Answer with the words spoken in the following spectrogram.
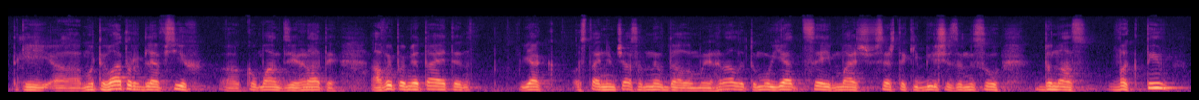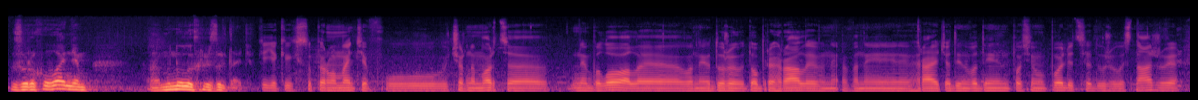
такий е, мотиватор для всіх команд зіграти. А ви пам'ятаєте, як останнім часом невдало ми грали, тому я цей матч все ж таки більше занесу до нас в актив з урахуванням минулих результатів. Яких супермоментів у Чорноморця не було, але вони дуже добре грали. Вони- грають один в один по всьому полю. Це дуже виснажує.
